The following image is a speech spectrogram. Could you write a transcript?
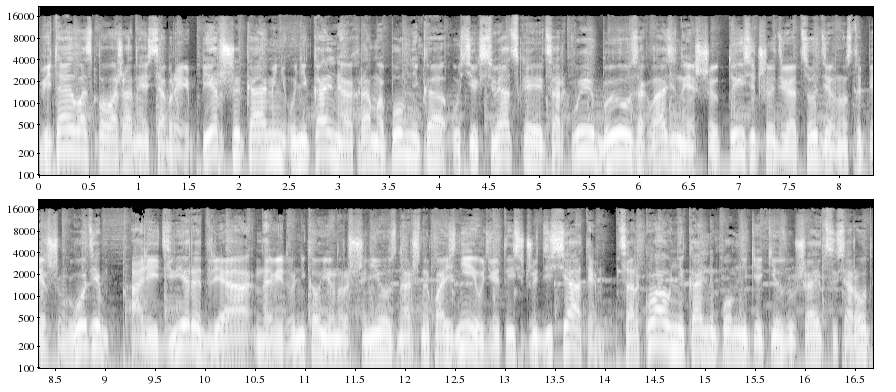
Вітаю вас паважаныя сябры першы камень унікальнага храма помніка усіх свяцкай царквы быў закладзены яшчэ ў 1991 годзе але дзверы для наведвальнікаў ён расчыніў значна пазней у 2010 царква унікальны помнік які зрушаецца сярод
